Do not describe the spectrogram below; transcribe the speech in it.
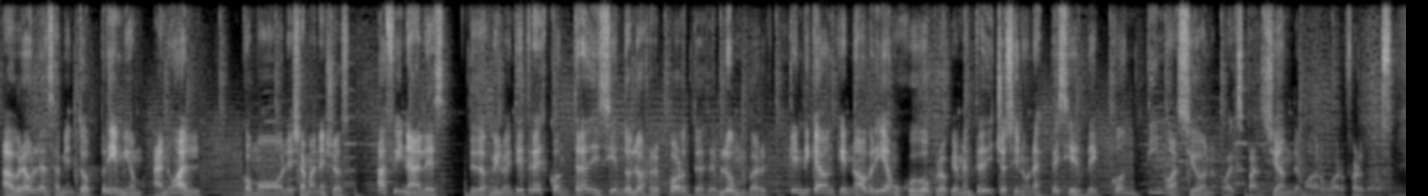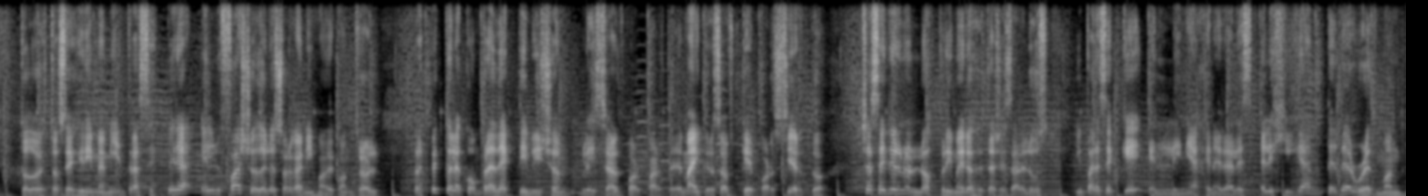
habrá un lanzamiento premium anual como le llaman ellos, a finales de 2023, contradiciendo los reportes de Bloomberg que indicaban que no habría un juego propiamente dicho, sino una especie de continuación o expansión de Modern Warfare 2. Todo esto se esgrime mientras se espera el fallo de los organismos de control respecto a la compra de Activision Blizzard por parte de Microsoft, que por cierto ya salieron los primeros detalles a la luz y parece que en líneas generales el gigante de Redmond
